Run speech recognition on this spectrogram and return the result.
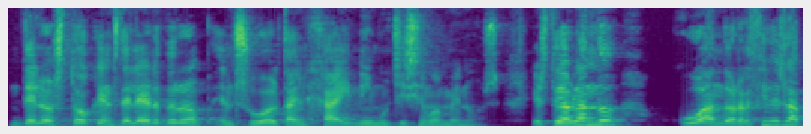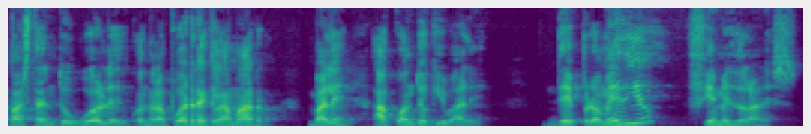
de los tokens del airdrop en su all time high, ni muchísimo menos. Estoy hablando cuando recibes la pasta en tu wallet, cuando la puedes reclamar, ¿vale? ¿A cuánto equivale? De promedio, 100 mil dólares.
